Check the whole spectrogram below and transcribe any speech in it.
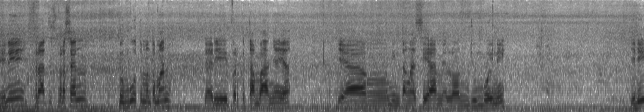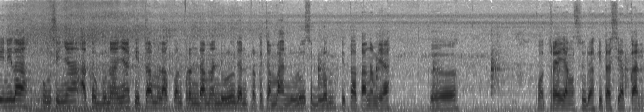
Ini 100% tumbuh teman-teman dari perkecambahannya ya. Yang bintang Asia melon jumbo ini jadi inilah fungsinya atau gunanya kita melakukan perendaman dulu dan perkecambahan dulu sebelum kita tanam ya ke potre yang sudah kita siapkan.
